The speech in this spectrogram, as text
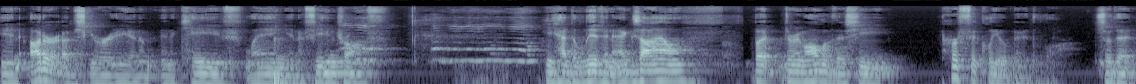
in utter obscurity in a, in a cave, laying in a feeding trough. He had to live in exile, but during all of this, he perfectly obeyed the law so that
